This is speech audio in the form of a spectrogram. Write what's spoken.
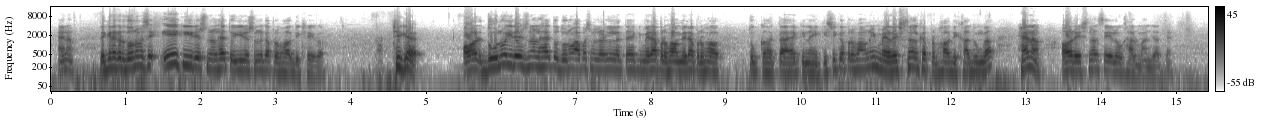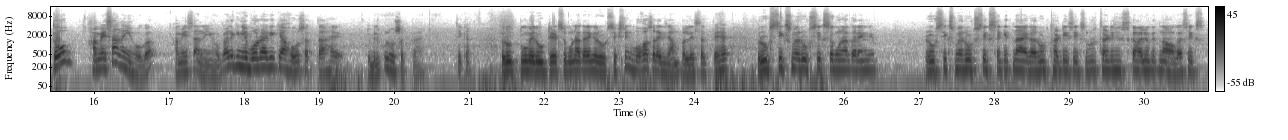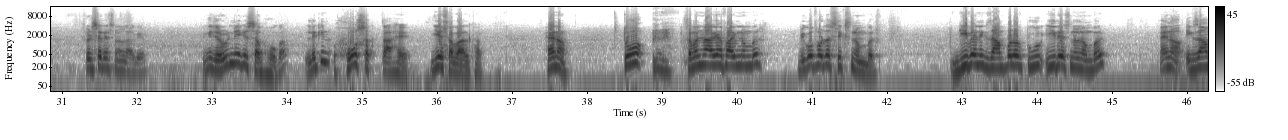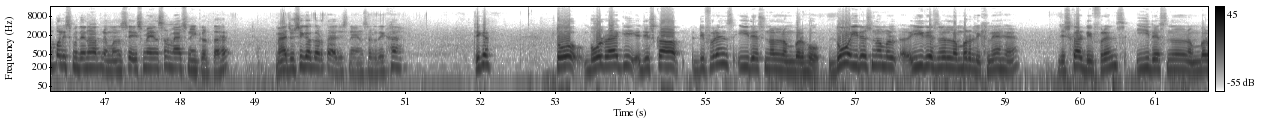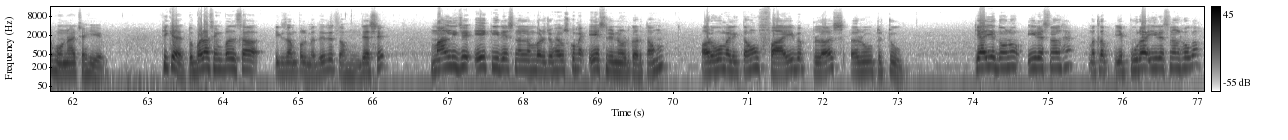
है ना? लेकिन अगर दोनों में से एक इरेशनल है तो इरेशनल का प्रभाव दिखेगा। ठीक है? और दोनों इरेशनल है तो दोनों आपस में लड़ने लगता है कि मेरा प्रभाव मेरा प्रभाव। तो कहता है कि नहीं, किसी का प्रभाव नहीं, मैं रेशनल का प्रभाव दिखा दूँगा, है ना? और रेशनल से ये लोग हार मान जाते हैं। तो हमेशा नहीं होगा, हमेशा नहीं होगा, लेकिन ये बोल रहा है कि क्या हो सकता है? तो बिल्कुल हो सकता है, ठीक है? रूट टू में रूट एट से गुना करेंगे रूट सिक्सटीन बहुत सारे एग्ज़ाम्पल ले सकते हैं। रूट सिक्स में रूट सिक्स से गुना करेंगे। रूट सिक्स में रूट सिक्स से कितना आएगा? Root thirty six root thirty six का वैल्यू कितना होगा? सिक्स फिर से रेशनल आ गया। लेकिन ज़रूरी नहीं कि सब होगा, लेकिन हो सकता है। ये सवाल था। है ना? तो समझ में आ गया five number we go for the six number give an example of two irrational number है ना? एग्ज़ाम्पल इसमें देना है अपने मन से। इसमें आंसर मैच नहीं करता है। मैच उसी का करता है जिसने आंसर देखा है। ठीक है? तो बोल रहा है कि जिसका डिफरेंस ई रेशनल नंबर हो। दो irrational irrational number लिखने हैं, जिसका डिफरेंस ई रेशनल नंबर होना चाहिए। ठीक है तो बड़ा सिंपल सा एग्ज़ाम्पल मैं दे देता हूँ। जैसे, मान लीजिए एक ई रेशनल नंबर जो है, उसको मैं ए से डिनोट करता हूँ, और वो मैं लिखता हूँ फाइव प्लस रूट टू क्या ये दोनों ई रेशनल है? मतलब ये पूरा ई रेशनल होगा?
